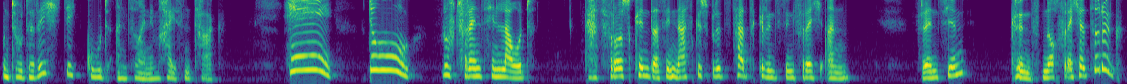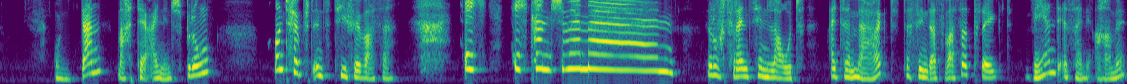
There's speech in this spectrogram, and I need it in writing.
und tut richtig gut an so einem heißen Tag. Hey, du, ruft Fränzchen laut. Das Froschkind, das ihn nass gespritzt hat, grinst ihn frech an. Fränzchen grinst noch frecher zurück. Und dann macht er einen Sprung und hüpft ins tiefe Wasser. Ich, ich kann schwimmen, ruft Fränzchen laut, als er merkt, dass ihn das Wasser trägt, während er seine Arme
